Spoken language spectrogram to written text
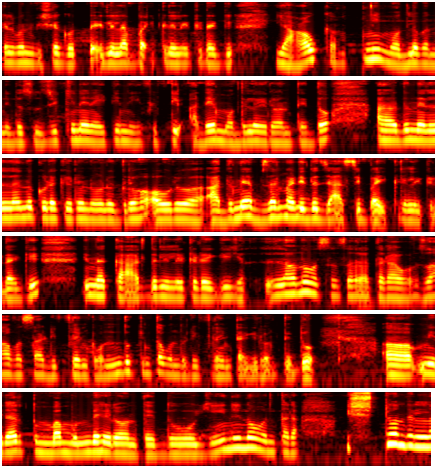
ಕೆಲವೊಂದು ವಿಷಯ ಗೊತ್ತೇ ಇರಲಿಲ್ಲ. ಬೈಕ್ ರಿಲೇಟೆಡಾಗಿ ಯಾವ ಕಂಪ್ನಿ ಮೊದಲು ಬಂದಿದ್ದು? ಸುಜುಕಿನೇ ನೈನ್ಟೀನ್ ಫಿಫ್ಟಿ ಅದೇ ಮೊದಲು ಇರುವಂಥದ್ದು ಅದನ್ನೆಲ್ಲನೂ ಕೂಡ ಕಿರು ನೋಡಿದ್ರು. ಅವರು ಅದನ್ನೇ ಅಬ್ಸರ್ವ್ ಮಾಡಿದ್ದು ಜಾಸ್ತಿ ಬೈಕ್ ರಿಲೇಟೆಡಾಗಿ ಇನ್ನು ಕಾರ್ದು ರಿಲೇಟೆಡಾಗಿ ಎಲ್ಲನೂ ಹೊಸ ಹೊಸ ಥರ ಹೊಸ ಹೊಸ ಡಿಫ್ರೆಂಟ್ ಒಂದಕ್ಕಿಂತ ಒಂದು ಡಿಫ್ರೆಂಟ್ ಆಗಿರುವಂಥದ್ದು ಮಿರರ್ ತುಂಬ ಮುಂದೆ ಇರೋವಂಥದ್ದು ಏನೇನೋ ಒಂಥರ ಇಷ್ಟೊಂದೆಲ್ಲ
